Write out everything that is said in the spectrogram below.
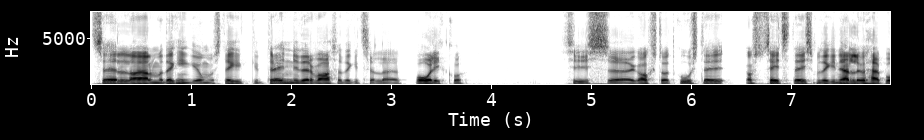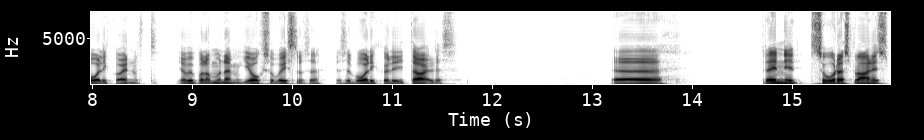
sel ajal ma tegingi umbes, tegidki trenni terve aasta, tegid selle pooliku. siis äh, kaks tuhat kuusteist, kaks tuhat seitseteist ma tegin jälle ühe pooliku ainult ja võib-olla mõne mingi jooksuvõistluse ja see poolik oli Itaalias äh,. trennid suures plaanis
